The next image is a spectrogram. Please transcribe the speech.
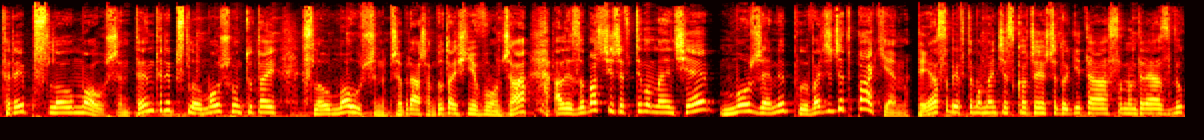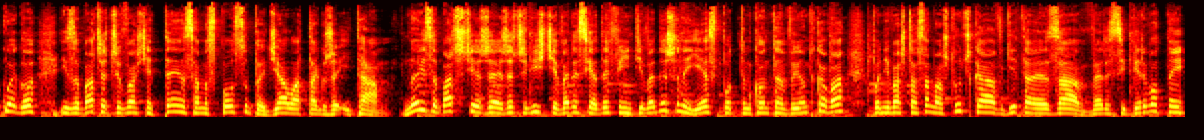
tryb slow motion. Ten tryb slow motion tutaj, slow motion, przepraszam, tutaj się nie włącza, ale zobaczcie, że w tym momencie możemy pływać jetpackiem. Ja sobie w tym momencie skoczę jeszcze do GTA San Andreas zwykłego i zobaczę, czy właśnie ten sam sposób działa także i tam. No i zobaczcie, że rzeczywiście wersja Definitive Edition jest pod tym kątem wyjątkowa, ponieważ ta sama sztuczka w GTA w wersji pierwotnej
